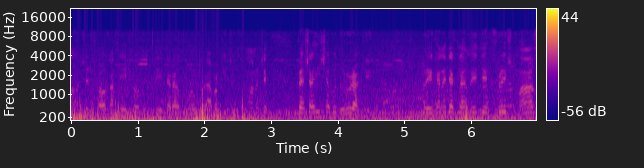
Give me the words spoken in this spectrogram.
মানুষের শখ আছে এই শখ দিয়ে তারা পূরণ করে। আবার কিছু কিছু মানুষের পেশা হিসাবে ধরে রাখে। তো এখানে দেখলাম এই যে ফ্রেশ মাছ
